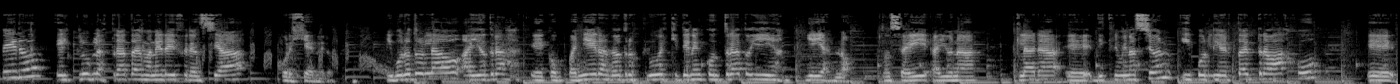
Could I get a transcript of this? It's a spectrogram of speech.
pero el club las trata de manera diferenciada por género. Y por otro lado, hay otras eh, compañeras de otros clubes que tienen contrato y ellas, y ellas no. Entonces ahí hay una clara eh, discriminación y por libertad del trabajo, eh,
